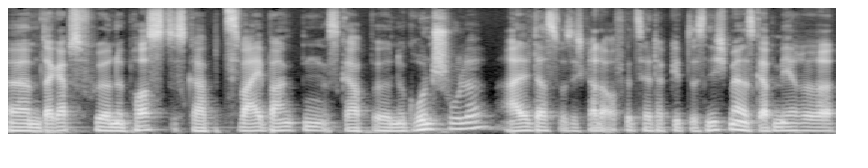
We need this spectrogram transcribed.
Ähm, da gab es früher eine Post, es gab zwei Banken, es gab äh, eine Grundschule. All das, was ich gerade aufgezählt habe, gibt es nicht mehr. Es gab mehrere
